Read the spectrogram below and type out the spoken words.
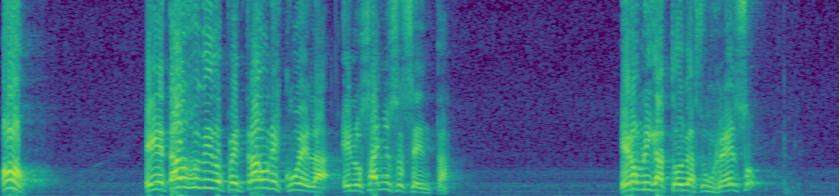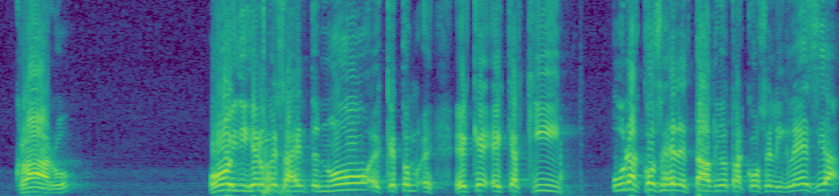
oh, En Estados Unidos, para entrar a una escuela en los años 60, era obligatorio hacer un rezo. Claro. Hoy dijeron esa gente, no, es que, esto, es que, es que aquí una cosa es el Estado y otra cosa es la iglesia.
